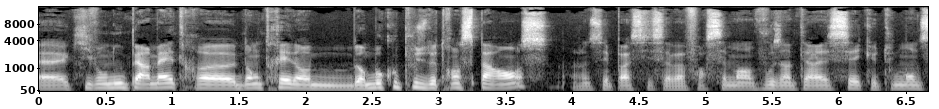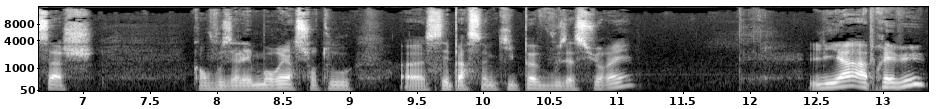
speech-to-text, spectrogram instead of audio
euh, qui vont nous permettre euh, d'entrer dans, beaucoup plus de transparence. Je ne sais pas si ça va forcément vous intéresser, que tout le monde sache quand vous allez mourir, surtout euh, ces personnes qui peuvent vous assurer. L'IA a prévu,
